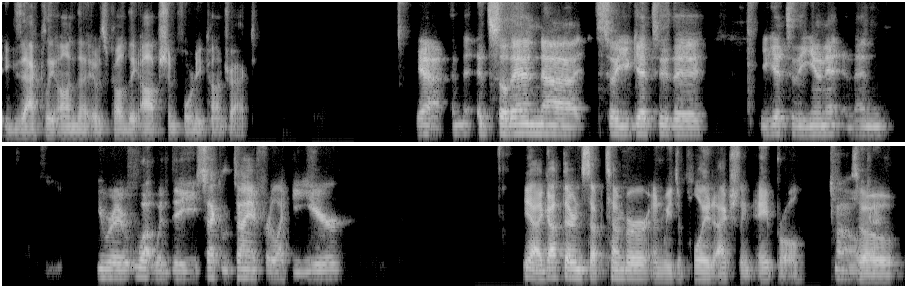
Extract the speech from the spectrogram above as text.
exactly on the. It was called the option forty contract. Yeah, and, and so then, uh, so you get to the, you get to the unit, and then you were what with the second battalion for like a year. Yeah, I got there in September, and we deployed actually in April. Oh, okay. So,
